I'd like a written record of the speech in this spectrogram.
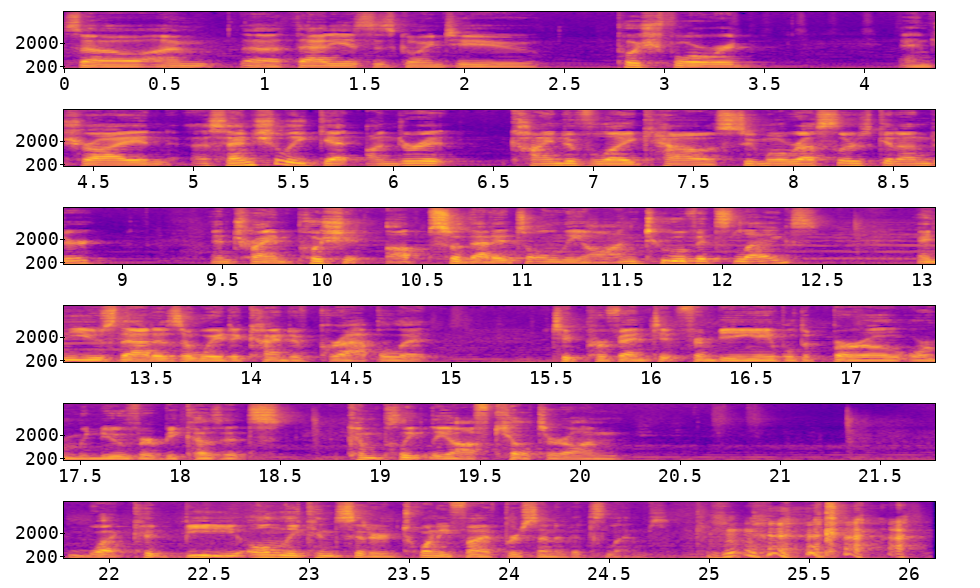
so I'm uh, Thaddeus is going to push forward and try and essentially get under it, kind of like how sumo wrestlers get under, and try and push it up so that it's only on two of its legs, and use that as a way to kind of grapple it to prevent it from being able to burrow or maneuver because it's completely off kilter on what could be only considered 25% of its limbs.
